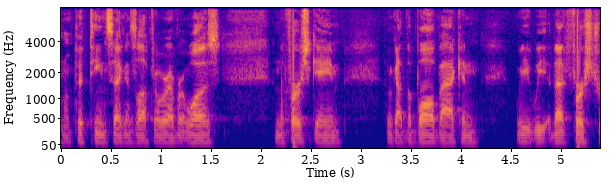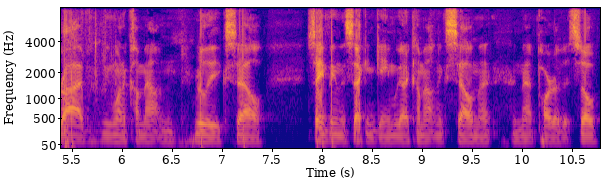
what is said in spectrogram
I know 15 seconds left or whatever it was in the first game. We got the ball back, and we, we that first drive we want to come out and really excel. Same thing in the second game. We got to come out and excel in that in that part of it. So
